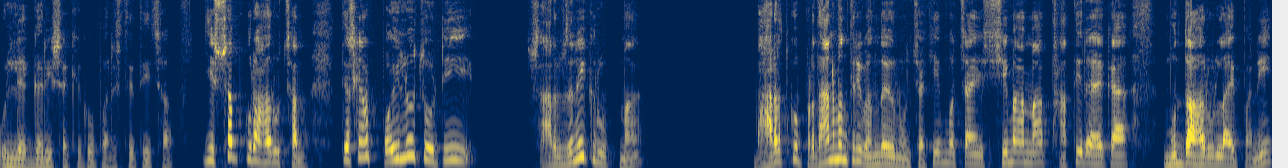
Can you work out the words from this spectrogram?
उल्लेख गरिसकेको परिस्थिति छ। यी सब कुराहरू छन्। त्यस कारण पहिलोचोटि सार्वजनिक रूपमा भारतको प्रधानमन्त्री भन्दै हुनुहुन्छ कि म चाहिँ सीमामा थाँतिरहेका मुद्दाहरूलाई पनि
